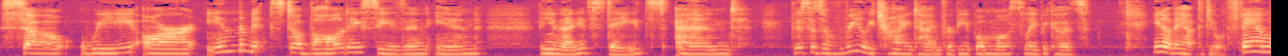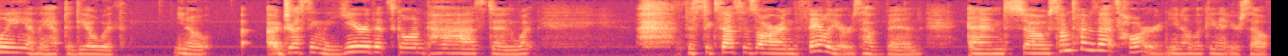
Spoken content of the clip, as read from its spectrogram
So, we are in the midst of the holiday season in the United States, and this is a really trying time for people, mostly because, you know, they have to deal with family and they have to deal with, you know, addressing the year that's gone past and what the successes are and the failures have been. And so sometimes that's hard, you know, looking at yourself.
